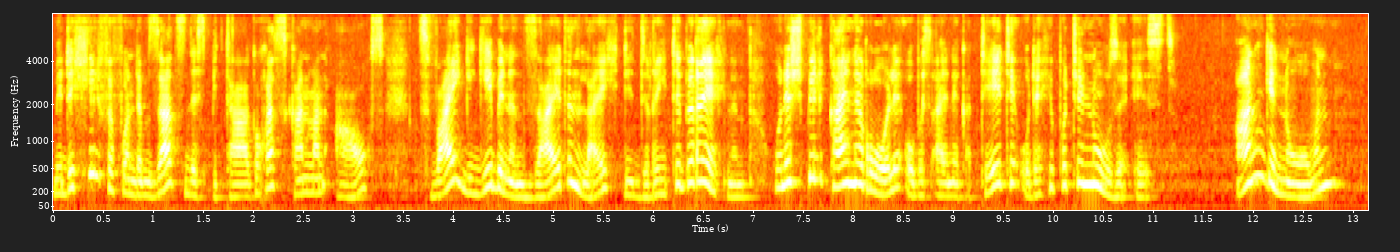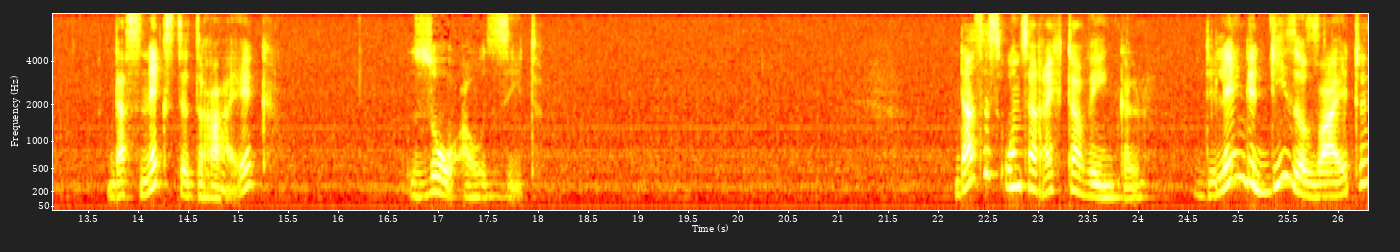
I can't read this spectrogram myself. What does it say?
Mit der Hilfe von dem Satz des Pythagoras kann man aus zwei gegebenen Seiten leicht die dritte berechnen und es spielt keine Rolle, ob es eine Kathete oder Hypotenuse ist. Angenommen, das nächste Dreieck so aussieht. Das ist unser rechter Winkel. Die Länge dieser Seite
